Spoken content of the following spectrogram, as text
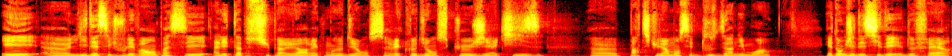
Et euh, l'idée, c'est que je voulais vraiment passer à l'étape supérieure avec mon audience, avec l'audience que j'ai acquise euh, particulièrement ces 12 derniers mois. Et donc j'ai décidé de faire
